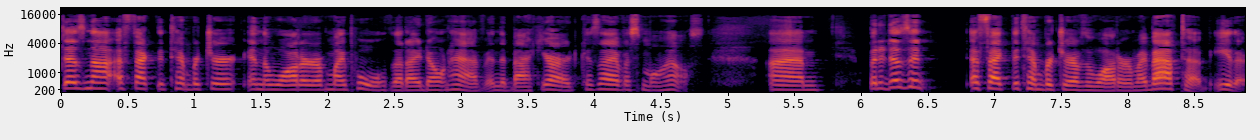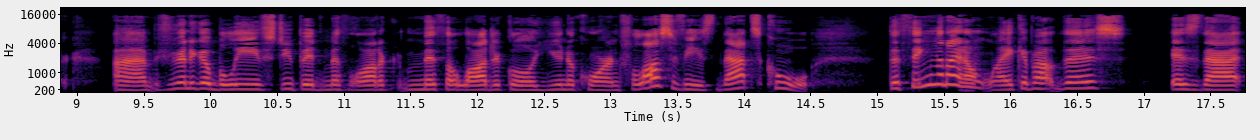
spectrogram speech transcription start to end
Does not affect the temperature in the water of my pool that I don't have in the backyard because I have a small house. Um, but it doesn't affect the temperature of the water in my bathtub either. Um, if you're going to go believe stupid mythological, unicorn philosophies, that's cool. The thing that I don't like about this is that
